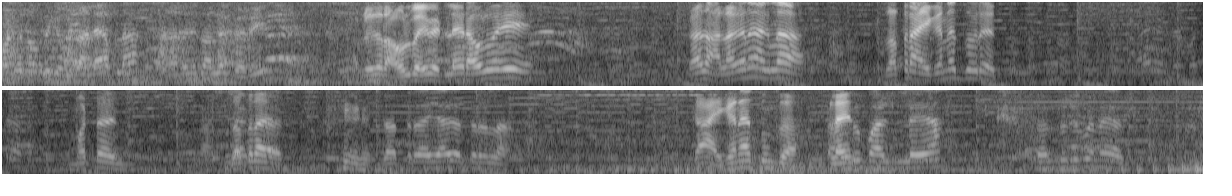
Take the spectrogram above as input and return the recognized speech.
मटण घेऊन झालंय आपला चाललोय घरी इथं राहुल भाई भेटलाय राहुल भाई काय झाला का नाही लागला जत्रा आहे का नाही जोरात? मटण. जत्रा. जत्रा या जत्रेला. काय आहे का नाही तुमचा? प्लॅन या. तंदुरी पण आहे.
